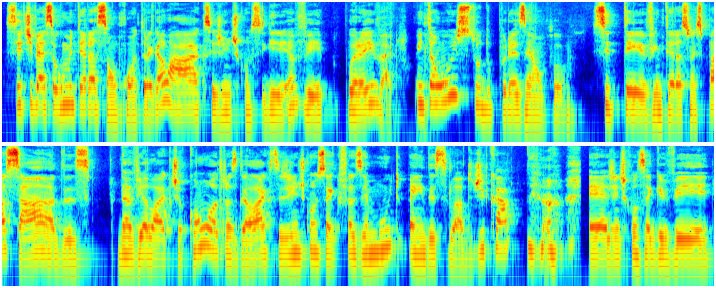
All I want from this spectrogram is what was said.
se tivesse alguma interação com outra galáxia, a gente conseguiria ver, por aí vai. Então, o estudo, por exemplo, se teve interações passadas da Via Láctea com outras galáxias, a gente consegue fazer muito bem desse lado de cá. é, a gente consegue ver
